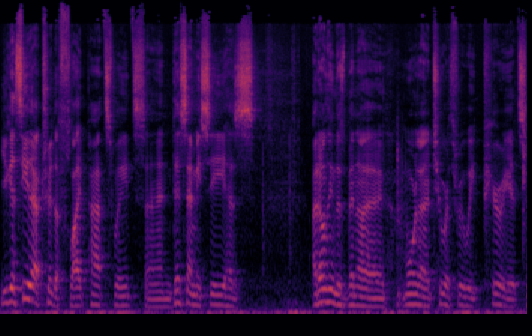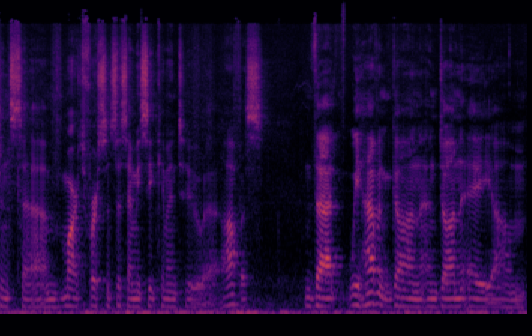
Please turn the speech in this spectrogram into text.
you can see that through the flight path suites. And this MEC has, I don't think there's been a more than a two or three week period since um, March 1st, since this MEC came into uh, office, that we haven't gone and done a, um,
